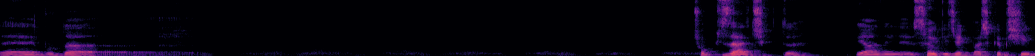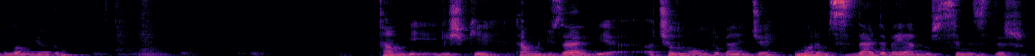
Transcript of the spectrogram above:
E, burada çok güzel çıktı. Yani söyleyecek başka bir şey bulamıyorum. Tam bir ilişki, tam bir güzel bir açılım oldu bence. Umarım sizler de beğenmişsinizdir.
